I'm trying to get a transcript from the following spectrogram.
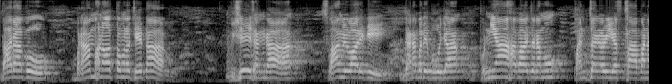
దాదాపు బ్రాహ్మణోత్తముల చేత విశేషంగా స్వామివారికి గణపతి పూజ పుణ్యాహవాచనము పంచగవ్య స్థాపన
